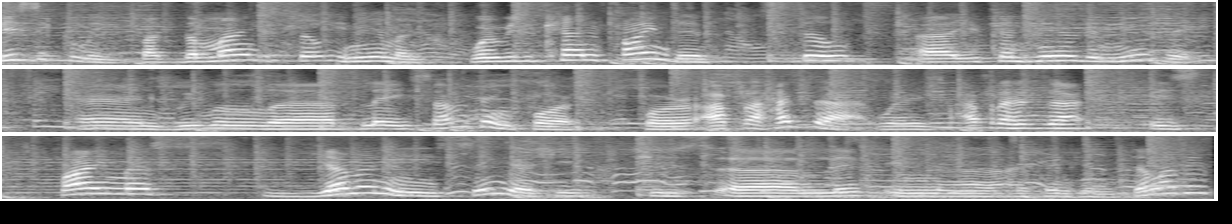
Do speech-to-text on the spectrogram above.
physically, but the mind is still in Yemen, where you can find them. Still, uh, you can hear the music, and we will uh, play something for for Afra Haza, where Afra Haza is famous Yemeni singer. She she's uh, lived in uh, I think in Tel Aviv,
